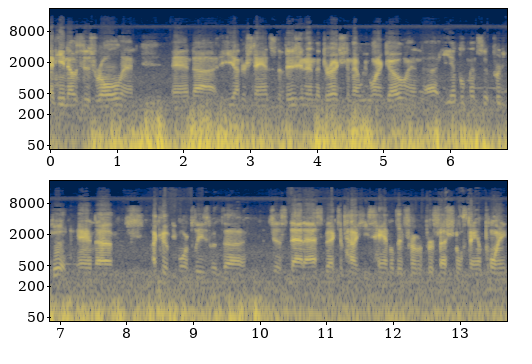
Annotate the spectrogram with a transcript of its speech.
and he knows his role and and uh, he understands the vision and the direction that we want to go, and uh, he implements it pretty good. And um, I couldn't be more pleased with uh, just that aspect of how he's handled it from a professional standpoint.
